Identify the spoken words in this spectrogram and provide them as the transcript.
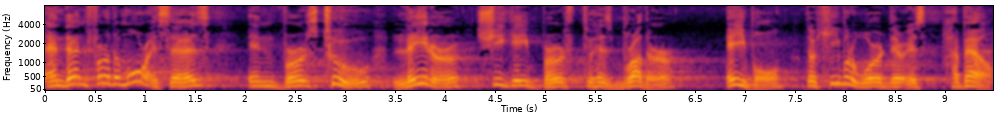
and then, furthermore, it says in verse 2 later she gave birth to his brother Abel. The Hebrew word there is Habel,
